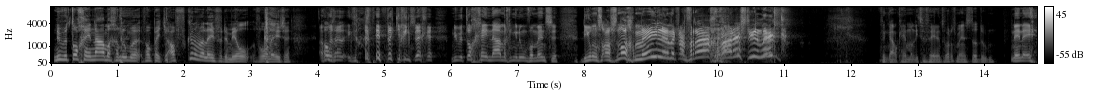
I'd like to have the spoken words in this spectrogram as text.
nu we toch geen namen gaan noemen van Petje Af, kunnen we wel even de mail voorlezen. Oh, ik dacht even dat je ging zeggen, nu we toch geen namen gingen noemen van mensen die ons alsnog mailen met een vraag, waar is die link? Vind ik namelijk helemaal niet vervelend hoor, als mensen dat doen. Nee, nee,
